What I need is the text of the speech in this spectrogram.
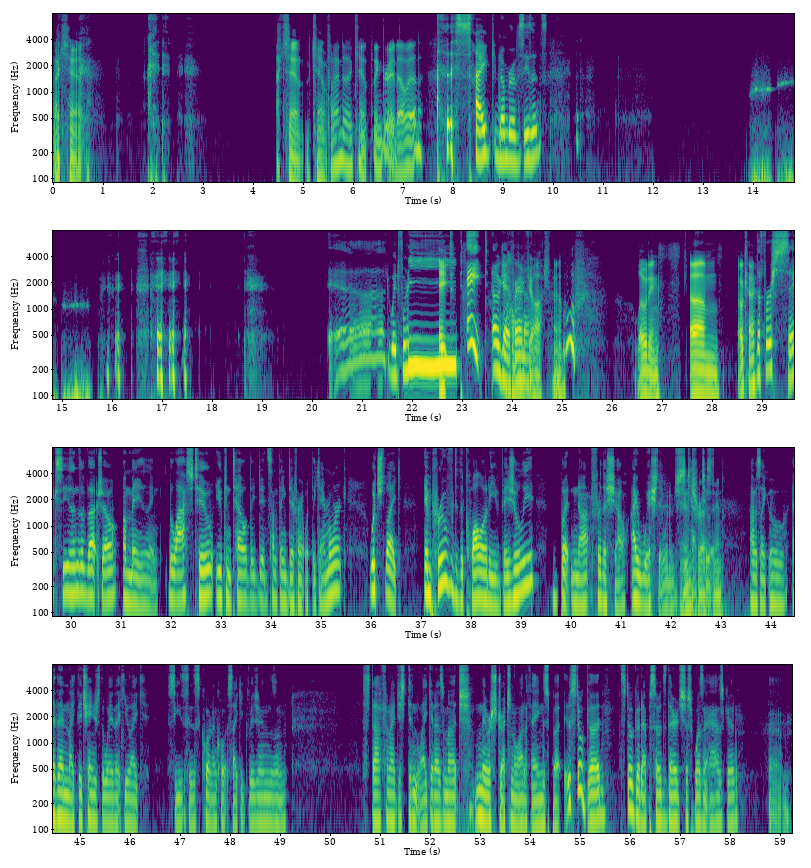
I can't. I can't can't find it. I can't think right now, man. Psych number of seasons. wait for it. Eight. Eight. Okay, oh fair my gosh, man. Woo. Loading. Um. Okay. The first six seasons of that show, amazing. The last two, you can tell they did something different with the camera work, which like improved the quality visually, but not for the show. I wish they would have just kept to it. I was like, oh, and then like they changed the way that he like sees his quote unquote psychic visions and stuff, and I just didn't like it as much. And they were stretching a lot of things, but it was still good. Still good episodes there. It just wasn't as good. Um,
